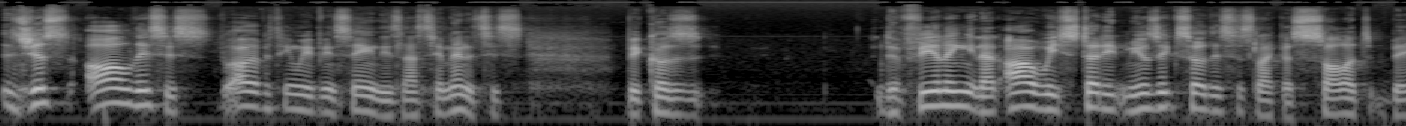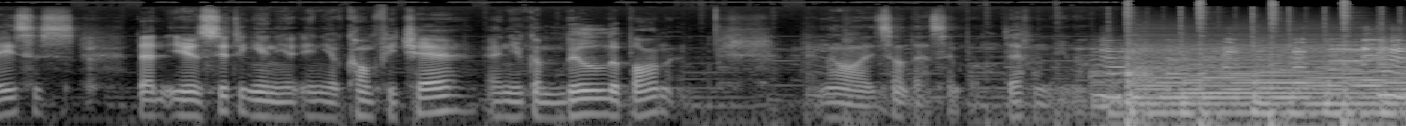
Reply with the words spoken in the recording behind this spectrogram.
it's just all this is all everything we've been saying these last ten minutes is because the feeling that oh we studied music, so this is like a solid basis that you're sitting in your in your comfy chair and you can build upon. No, it's not that simple. Definitely not.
